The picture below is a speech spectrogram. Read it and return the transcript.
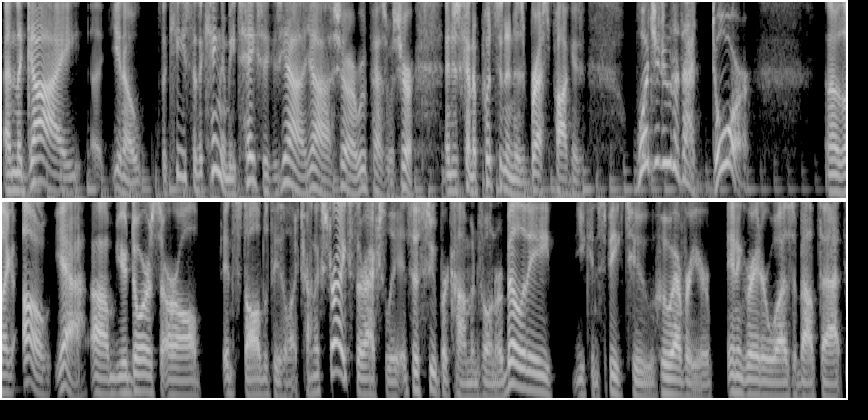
and the guy uh, you know the keys to the kingdom he takes it goes yeah yeah sure root password sure and just kind of puts it in his breast pocket. What'd you do to that door? And I was like, oh yeah, um, your doors are all installed with these electronic strikes. They're actually it's a super common vulnerability. You can speak to whoever your integrator was about that.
